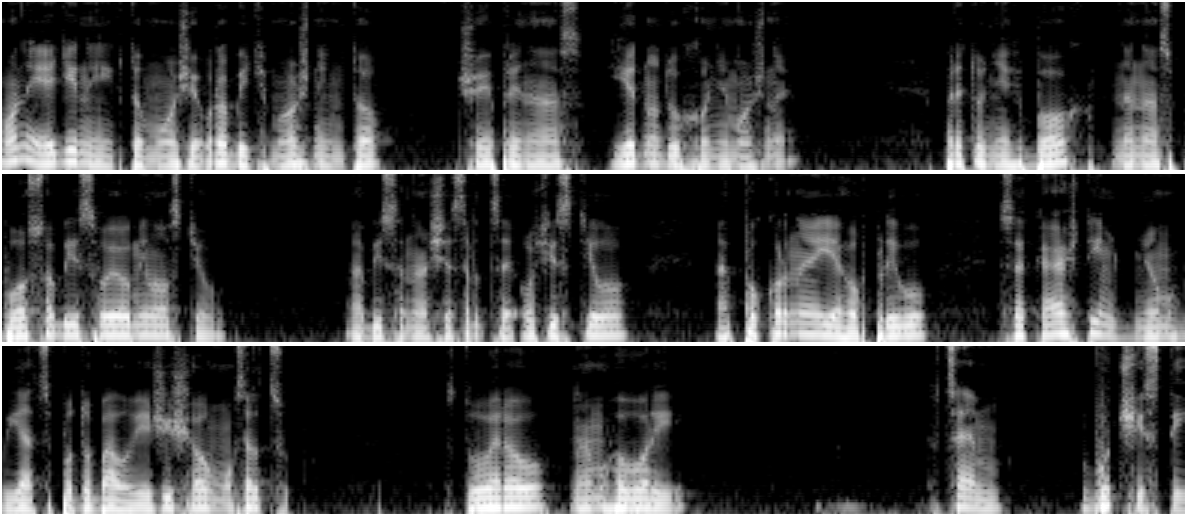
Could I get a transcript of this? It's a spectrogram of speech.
On je jediný, kto môže urobiť možným to, čo je pre nás jednoducho nemožné. Preto nech Boh na nás pôsobí svojou milosťou, aby sa naše srdce očistilo a pokorné jeho vplyvu sa každým dňom viac podobalo Ježišovmu srdcu. S dôverou nám hovorí, chcem, buď čistý.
